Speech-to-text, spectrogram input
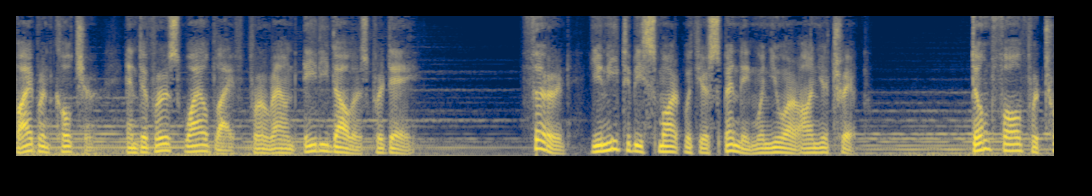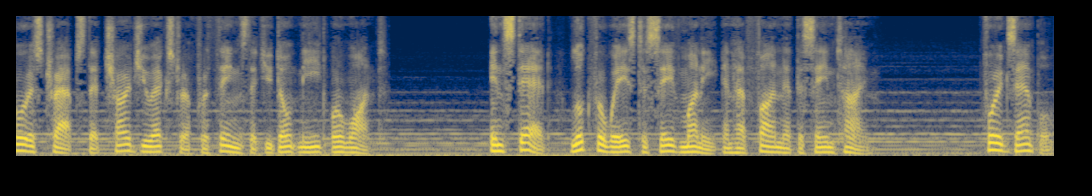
vibrant culture, and diverse wildlife for around $80 per day. Third, you need to be smart with your spending when you are on your trip. Don't fall for tourist traps that charge you extra for things that you don't need or want. Instead, look for ways to save money and have fun at the same time. For example,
